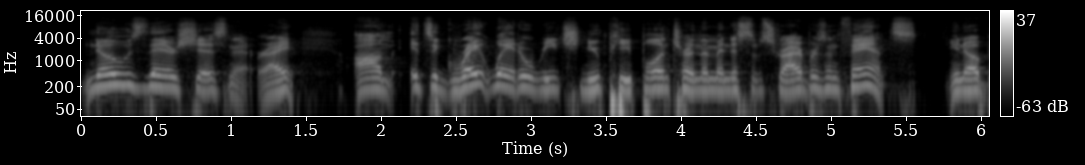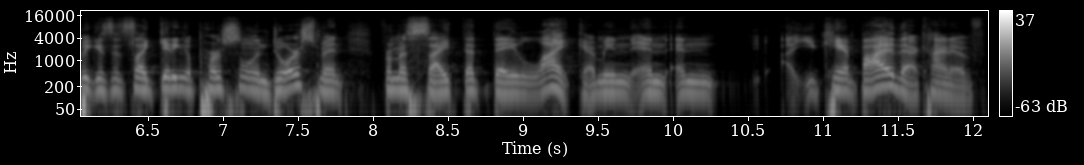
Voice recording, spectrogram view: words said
knows their shiznit, right? Um, it's a great way to reach new people and turn them into subscribers and fans. You know, because it's like getting a personal endorsement from a site that they like. I mean, and and you can't buy that kind of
